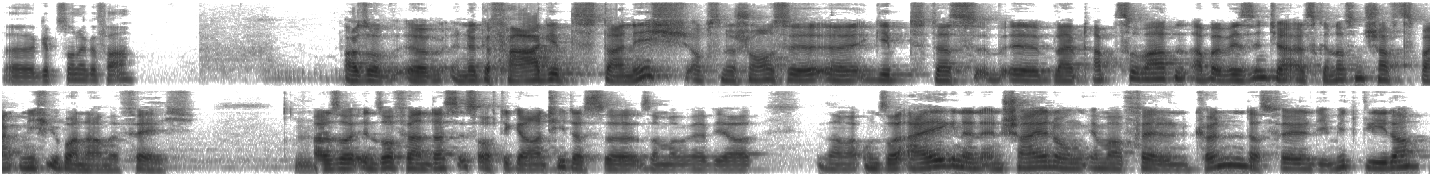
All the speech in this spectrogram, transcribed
Äh, Gibt es so eine Gefahr? Also äh, eine Gefahr gibt es da nicht. Ob es eine Chance äh, gibt, das äh, bleibt abzuwarten. Aber wir sind ja als Genossenschaftsbank nicht übernahmefähig. Mhm. Also insofern, das ist auch die Garantie, dass äh, sagen wir, wir, sagen wir, unsere eigenen Entscheidungen immer fällen können. Das fällen die Mitglieder.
